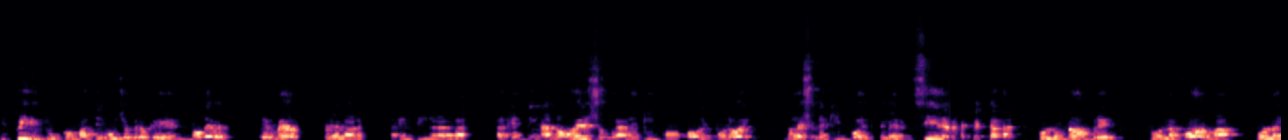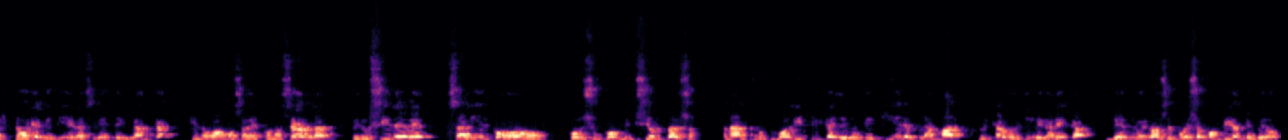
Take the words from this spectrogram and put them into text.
espíritu combativo. Yo creo que no debe temerle a la Argentina. La Argentina no es un gran equipo hoy por hoy, no es un equipo de temer, sí de respetar por los nombres, por la forma, por la historia que tiene la Celeste y Blanca, que no vamos a desconocerla, pero sí debe salir con, con su convicción personal futbolística y de lo que quiere plasmar Ricardo el Tigre Gareca dentro del 11. Por eso confío en que Perú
